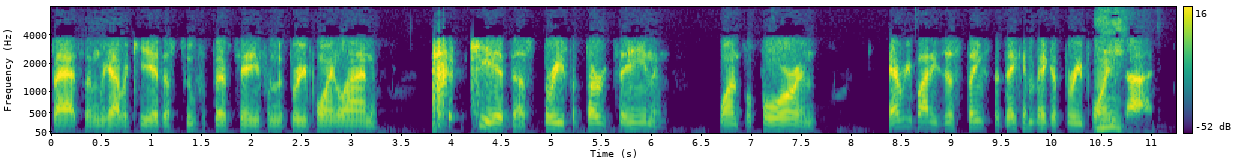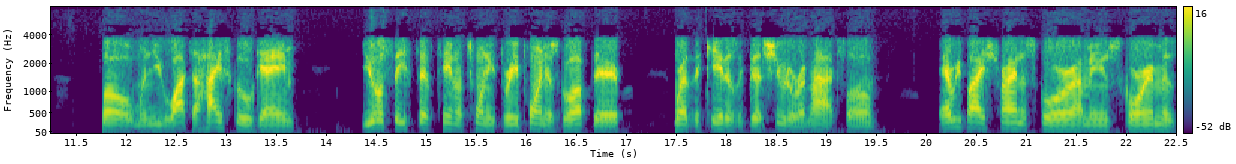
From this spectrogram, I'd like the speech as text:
stats and we have a kid that's two for 15 from the three point line and kid that's three for 13 and one for four and everybody just thinks that they can make a three point mm. shot. So when you watch a high school game, you'll see 15 or 23 pointers go up there, whether the kid is a good shooter or not. So everybody's trying to score. I mean, scoring is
